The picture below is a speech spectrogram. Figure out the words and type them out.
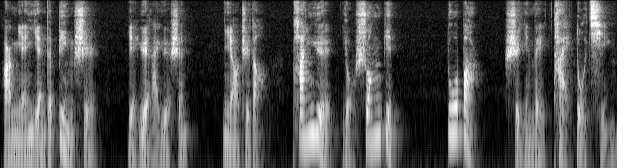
而绵延的病势也越来越深。你要知道，潘岳有双鬓，多半儿是因为太多情。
